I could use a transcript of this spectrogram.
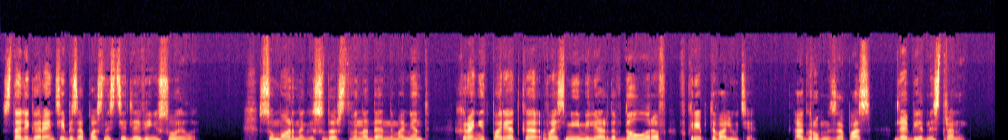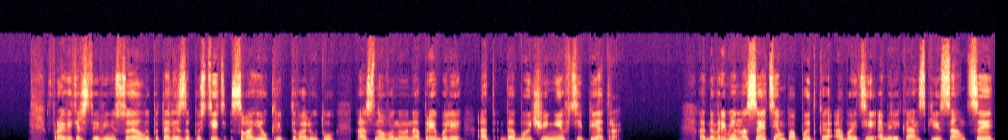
стали гарантией безопасности для Венесуэлы. Суммарно государство на данный момент хранит порядка 8 миллиардов долларов в криптовалюте. Огромный запас для бедной страны. В правительстве Венесуэлы пытались запустить свою криптовалюту, основанную на прибыли от добычи нефти Петра. Одновременно с этим попытка обойти американские санкции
